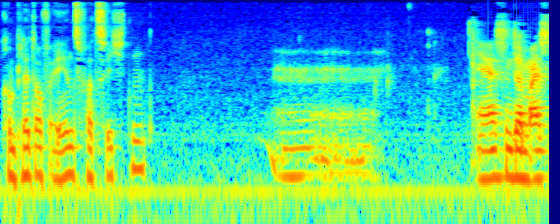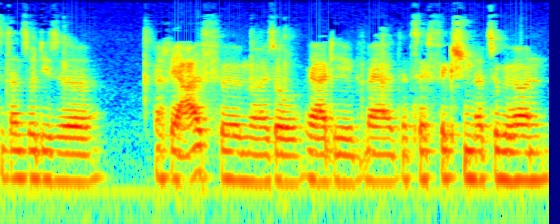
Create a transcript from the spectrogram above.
komplett auf Aliens verzichten? Ja, es sind ja meistens dann so diese Realfilme, also ja, die mehr der Science Fiction dazu gehören,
